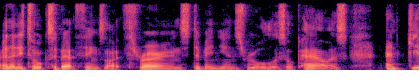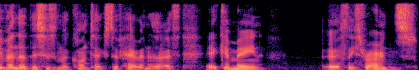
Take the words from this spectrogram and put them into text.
And then he talks about things like thrones, dominions, rulers, or powers. And given that this is in the context of heaven and earth, it can mean earthly thrones,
